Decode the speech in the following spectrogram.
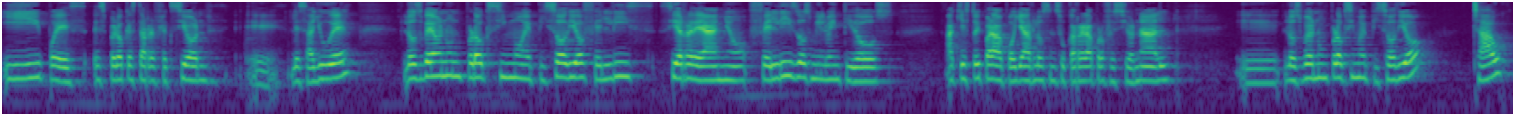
y pues espero que esta reflexión eh, les ayude. Los veo en un próximo episodio. Feliz cierre de año, feliz 2022. Aquí estoy para apoyarlos en su carrera profesional. Eh, los veo en un próximo episodio. Chao.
